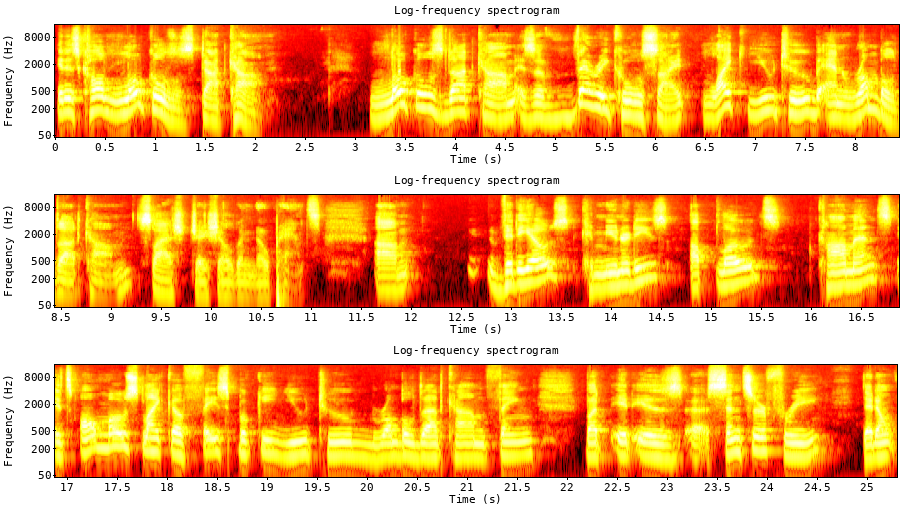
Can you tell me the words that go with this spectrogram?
It is called locals.com. Locals.com is a very cool site like YouTube and rumble.com slash J Sheldon No Pants. Um, videos, communities, uploads, comments. It's almost like a Facebooky, YouTube, Rumble.com thing, but it is uh, censor free. They don't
